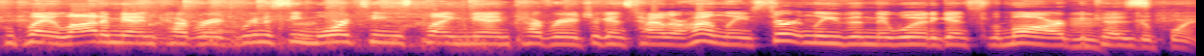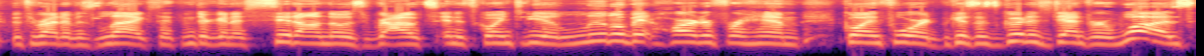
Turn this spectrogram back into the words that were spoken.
who play a lot of man coverage. We're going to see more teams playing man coverage against Tyler Huntley, certainly than they would against Lamar Mm, because point. the threat of his legs. I think they're going to sit on those routes, and it's going to be a little bit harder for him going forward because as good as Denver was,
